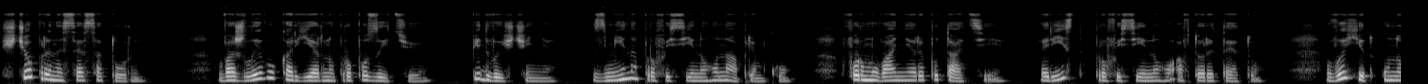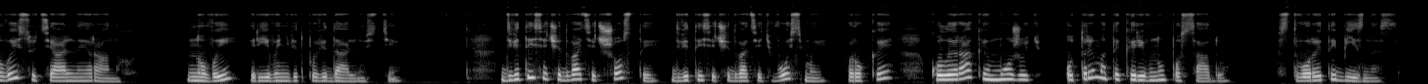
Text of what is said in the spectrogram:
Що принесе Сатурн? Важливу кар'єрну пропозицію, підвищення, зміна професійного напрямку, формування репутації, ріст професійного авторитету, вихід у новий соціальний ранг, новий рівень відповідальності. 2026-2028 роки, коли раки можуть отримати керівну посаду, створити бізнес,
